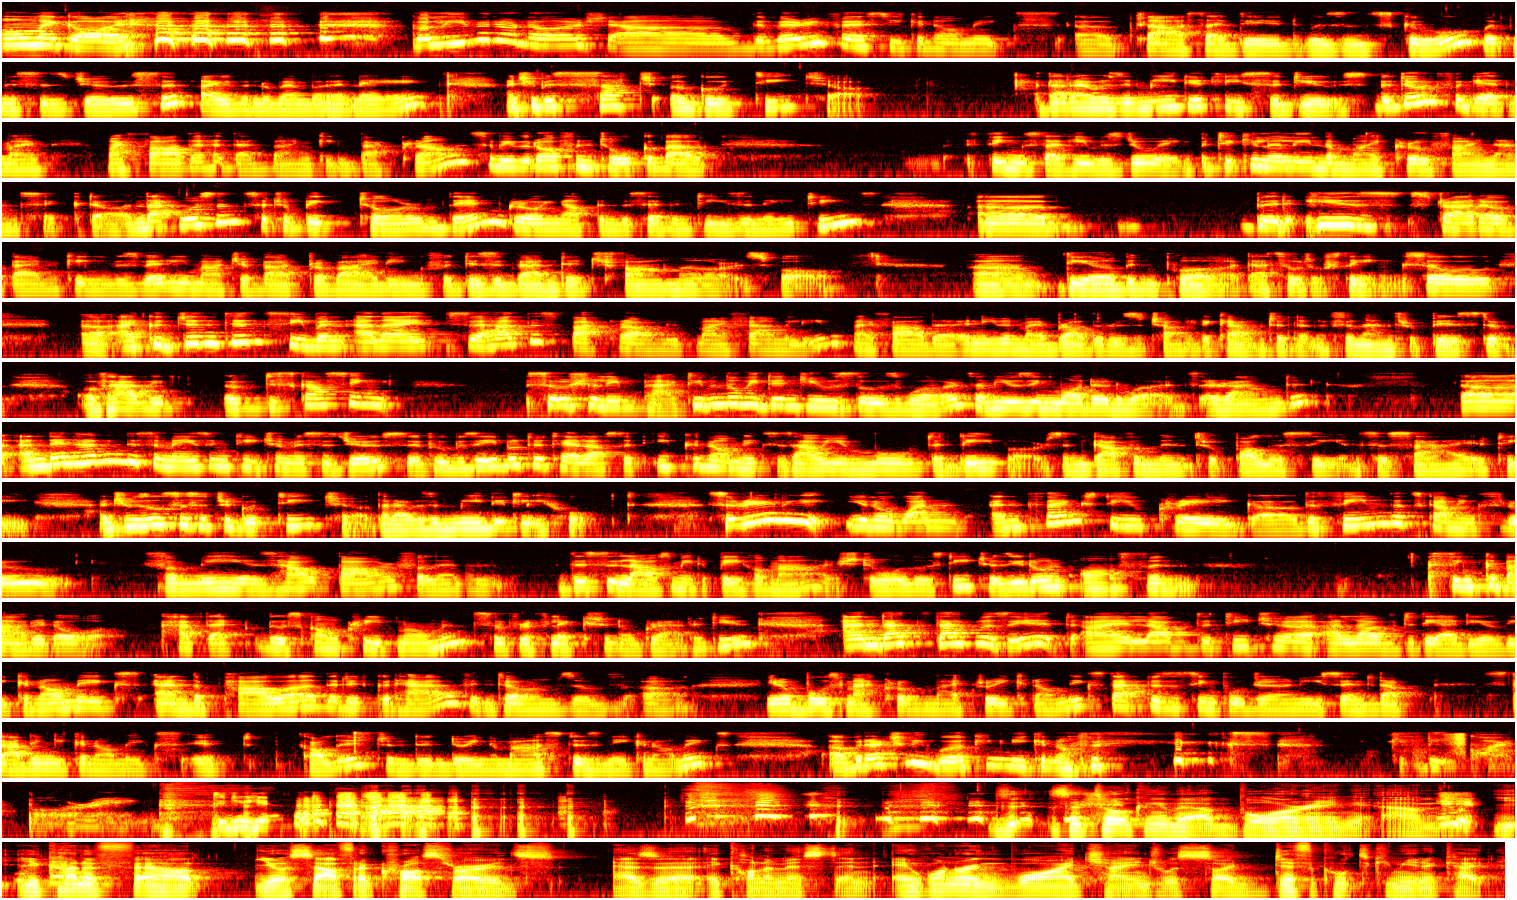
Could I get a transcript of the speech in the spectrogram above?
Oh my God. Believe it or not, uh, the very first economics uh, class I did was in school with Mrs. Joseph. I even remember her name. And she was such a good teacher that I was immediately seduced. But don't forget, my my father had that banking background, so we would often talk about things that he was doing, particularly in the microfinance sector. And that wasn't such a big term then, growing up in the 70s and 80s. Uh, but his strata of banking was very much about providing for disadvantaged farmers, for um, the urban poor, that sort of thing. So uh, I could didn't, didn't see when, and I so I had this background with my family, with my father, and even my brother is a chartered accountant and a philanthropist of of having of discussing social impact, even though we didn't use those words. I'm using modern words around it. Uh, and then having this amazing teacher, Mrs. Joseph, who was able to tell us that economics is how you move the levers in government through policy and society. And she was also such a good teacher that I was immediately hooked. So, really, you know, one, and thanks to you, Craig, uh, the theme that's coming through for me is how powerful, and this allows me to pay homage to all those teachers. You don't often think about it or have that those concrete moments of reflection or gratitude. And that that was it. I loved the teacher. I loved the idea of economics and the power that it could have in terms of uh, you know both macro and microeconomics. That was a simple journey. So ended up studying economics at college and then doing a master's in economics. Uh, but actually working in economics can be quite boring. Did you hear that so, talking about boring, um, you, you, kind of felt yourself at a crossroads as an economist and, and wondering why change was so difficult to communicate.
